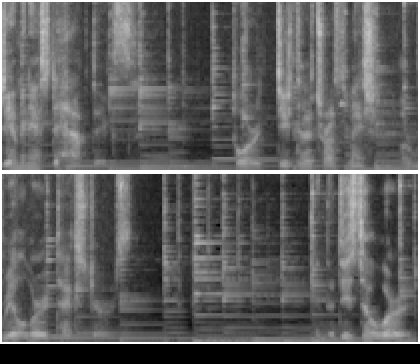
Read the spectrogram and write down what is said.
diminished haptics toward digital transformation of real-world textures. In the digital world,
